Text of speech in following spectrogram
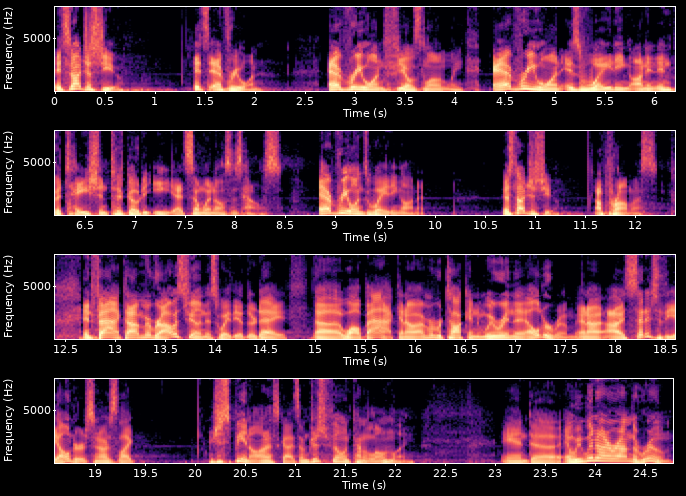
It's not just you, it's everyone. Everyone feels lonely. Everyone is waiting on an invitation to go to eat at someone else's house. Everyone's waiting on it. It's not just you. I promise. In fact, I remember I was feeling this way the other day, uh, a while back, and I remember talking, we were in the elder room, and I, I said it to the elders, and I was like, just being honest, guys, I'm just feeling kind of lonely. And, uh, and we went around the room,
